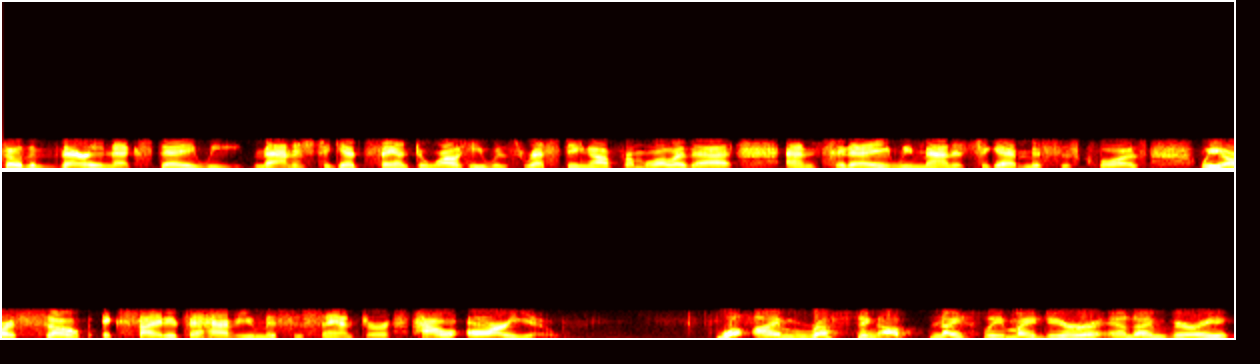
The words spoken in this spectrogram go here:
So the very next day, we managed to get Santa while he was resting up from all of that. And today, we managed to get Mrs. Claus. We are so excited to have you, Mrs. Santa. How are you? Well, I'm resting up nicely, my dear, and I'm very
